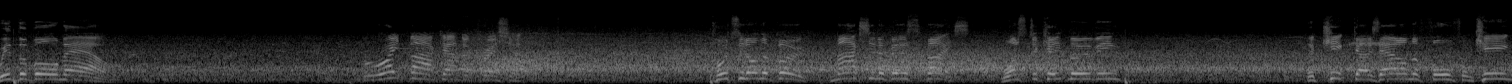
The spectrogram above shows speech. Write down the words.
with the ball now. Great mark under pressure. Puts it on the boot. Marks in a bit of space. Wants to keep moving. The kick goes out on the full from King.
